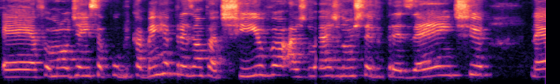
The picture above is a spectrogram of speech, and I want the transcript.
É, foi uma audiência pública bem representativa, as ERJ não esteve presente, né,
